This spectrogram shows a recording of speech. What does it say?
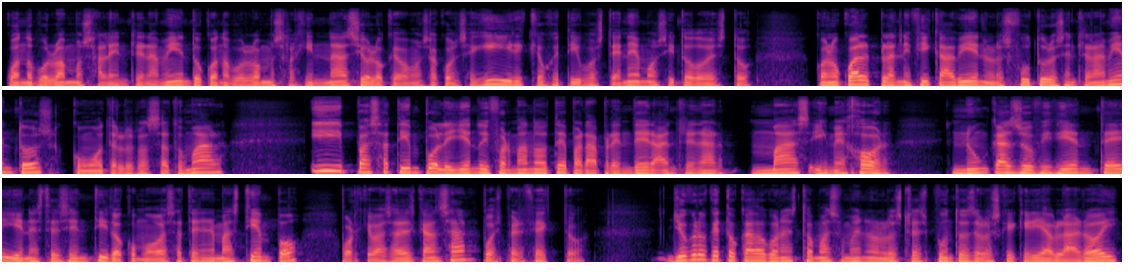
cuando volvamos al entrenamiento, cuando volvamos al gimnasio, lo que vamos a conseguir, qué objetivos tenemos y todo esto. Con lo cual planifica bien los futuros entrenamientos, cómo te los vas a tomar, y pasa tiempo leyendo y formándote para aprender a entrenar más y mejor. Nunca es suficiente y en este sentido, como vas a tener más tiempo porque vas a descansar, pues perfecto. Yo creo que he tocado con esto más o menos los tres puntos de los que quería hablar hoy.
